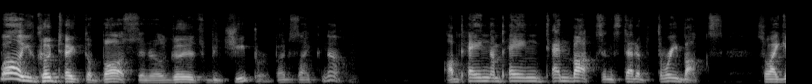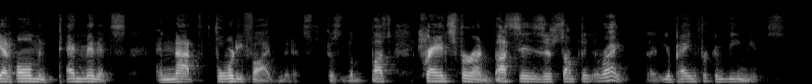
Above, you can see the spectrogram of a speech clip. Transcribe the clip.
Well, you could take the bus and it'll be cheaper, but it's like no. I'm paying. I'm paying ten bucks instead of three bucks, so I get home in ten minutes and not forty-five minutes because the bus transfer on buses or something. Right? You're paying for convenience.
